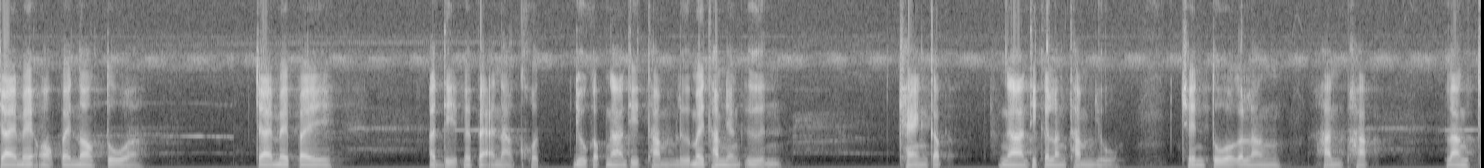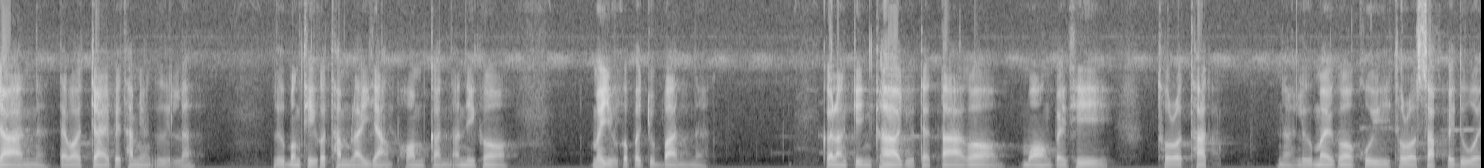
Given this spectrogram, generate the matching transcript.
ใจไม่ออกไปนอกตัว ใจไม่ไปอดีตไม่ไปอนาคต อยู่กับงานที่ทำหรือไม่ทำอย่างอื่น แข่งกับงานที่กำลังทำอยู่ เช่นตัวกำลังหั่นผัก ล้างจานนะแต่ว่าใจไปทำอย่างอื่นแล้ว หรือบางทีก็ทำหลายอย่างพร้อมกัน อันนี้ก็ไม่อยู่กับปัจจุบันนะกำลังกินข้าวอยู่แต่ตาก็มองไปที่โทรทัศน์นะหรือไม่ก็คุยโทรศัพท์ไปด้วย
